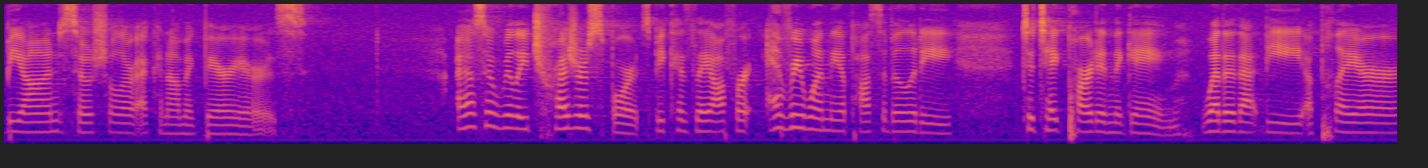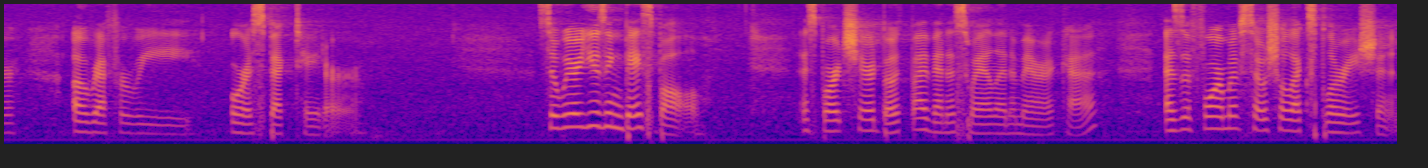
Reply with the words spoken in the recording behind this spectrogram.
beyond social or economic barriers. I also really treasure sports because they offer everyone the possibility to take part in the game, whether that be a player, a referee, or a spectator. So we're using baseball, a sport shared both by Venezuela and America, as a form of social exploration,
